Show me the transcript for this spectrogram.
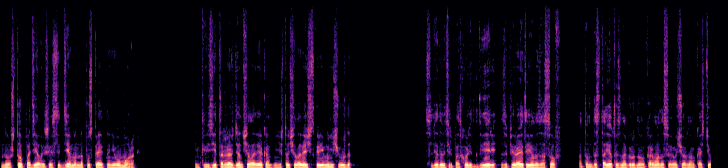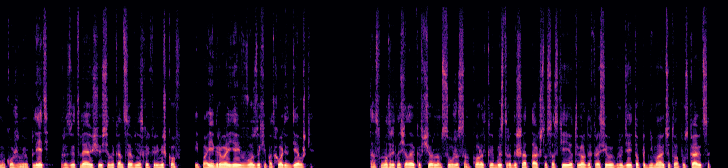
Но что поделаешь, если демон напускает на него морок? Инквизитор рожден человеком, и ничто человеческое ему не чуждо. Следователь подходит к двери, запирает ее на засов, потом достает из нагрудного кармана своего черного костюма кожаную плеть, разветвляющуюся на конце в несколько ремешков, и, поигрывая ей в воздухе, подходит к девушке. Та смотрит на человека в черном с ужасом, коротко и быстро дыша так, что соски ее твердых красивых грудей то поднимаются, то опускаются,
